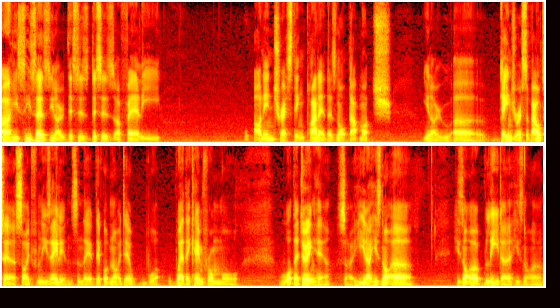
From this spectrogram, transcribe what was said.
Uh, he's, he says, you know, this is this is a fairly uninteresting planet. There's not that much, you know, uh, dangerous about it aside from these aliens, and they they've got no idea what where they came from or what they're doing here. So you know, he's not a he's not a leader. He's not a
